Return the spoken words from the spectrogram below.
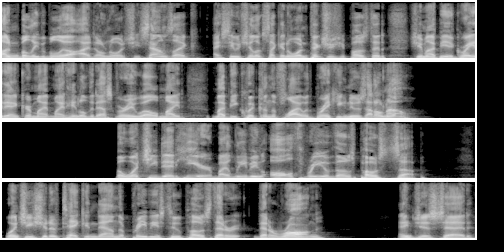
unbelievably. I don't know what she sounds like. I see what she looks like in the one picture she posted. She might be a great anchor. Might might handle the desk very well. Might might be quick on the fly with breaking news. I don't know. But what she did here by leaving all three of those posts up, when she should have taken down the previous two posts that are that are wrong, and just said,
